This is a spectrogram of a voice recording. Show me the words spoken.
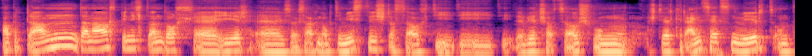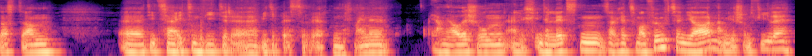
Aber dann, danach bin ich dann doch äh, eher, äh, wie soll ich sagen, optimistisch, dass auch die, die, die, der Wirtschaftsausschwung stärker einsetzen wird und dass dann äh, die Zeiten wieder, äh, wieder besser werden. Ich meine, wir haben ja alle schon eigentlich in den letzten, sage ich jetzt mal, 15 Jahren haben wir schon viele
